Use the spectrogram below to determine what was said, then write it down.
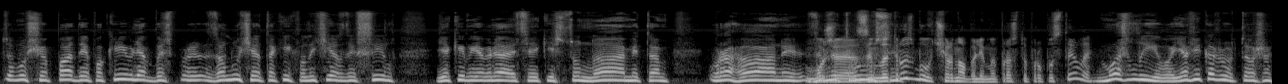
тому що падає покрівля без залучення таких величезних сил, якими являються якісь цунамі, там, урагани, Може, землетруси. землетрус був в Чорнобилі, ми просто пропустили? Можливо, я ж і кажу, тому що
